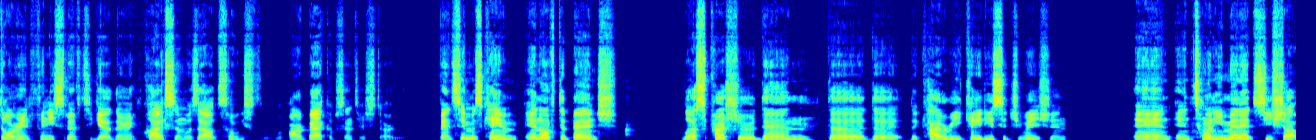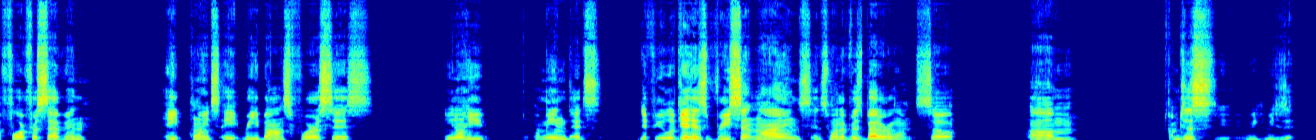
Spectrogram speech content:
Dorian Finney-Smith together. Claxton was out, so we our backup center started. Ben Simmons came in off the bench less pressure than the the the Kyrie KD situation. And in 20 minutes, he shot four for seven, eight points, eight rebounds, four assists. You know, he, I mean, that's if you look at his recent lines, it's one of his better ones. So, um, I'm just we, we just,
